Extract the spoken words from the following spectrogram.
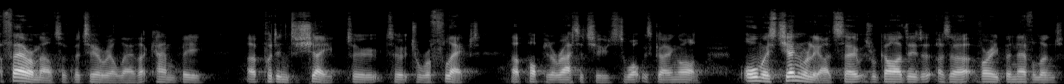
a, fair amount of material there that can be uh, put into shape to, to, to reflect uh, popular attitudes to what was going on. Almost generally, I'd say it was regarded as a very benevolent,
